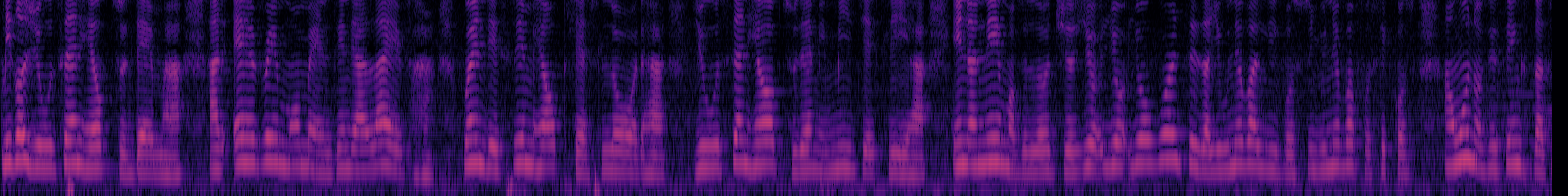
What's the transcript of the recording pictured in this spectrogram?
because you would send help to them uh, at every moment in their life uh, when they seem helpless lord uh, you will send help to them immediately uh, in the name of the lord jesus your, your, your word says that you will never leave us you will never forsake us. And one of the things that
